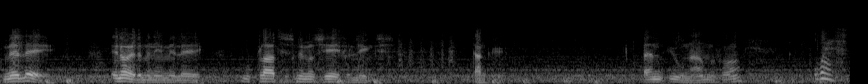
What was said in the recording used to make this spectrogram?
Melee. In orde, meneer Melee. Uw plaats is nummer 7 links. Dank u. En uw naam, mevrouw? West.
